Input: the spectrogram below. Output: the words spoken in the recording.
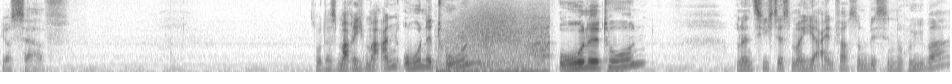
Yourself. So, das mache ich mal an, ohne Ton. Ohne Ton. Und dann ziehe ich das mal hier einfach so ein bisschen rüber.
